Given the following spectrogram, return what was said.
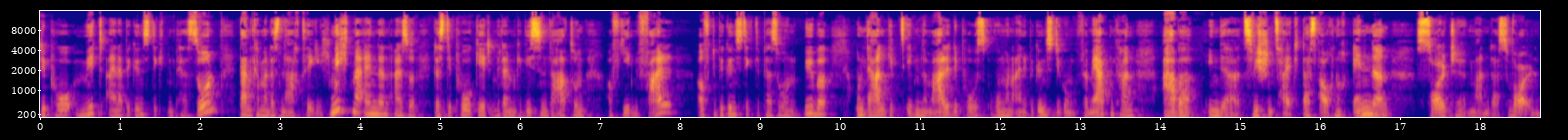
Depot mit einer begünstigten Person. Dann kann man das nachträglich nicht mehr ändern. Also das Depot geht mit einem gewissen Datum auf jeden Fall auf die begünstigte Person über. Und dann gibt's eben normale Depots, wo man eine Begünstigung vermerken kann. Aber in der Zwischenzeit das auch noch ändern, sollte man das wollen.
